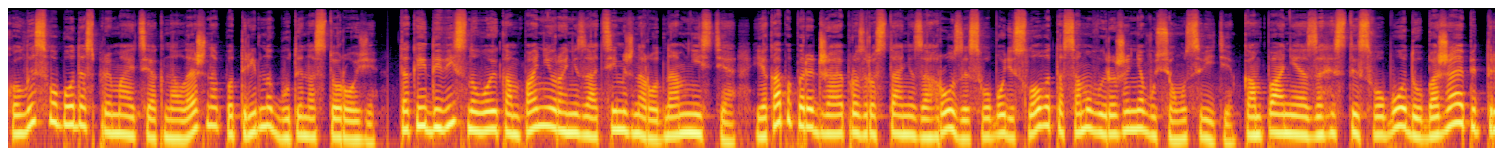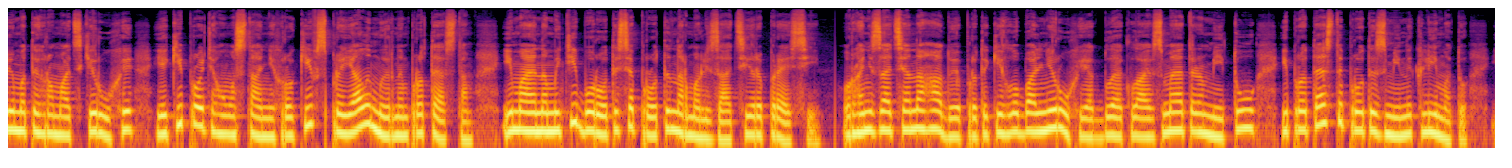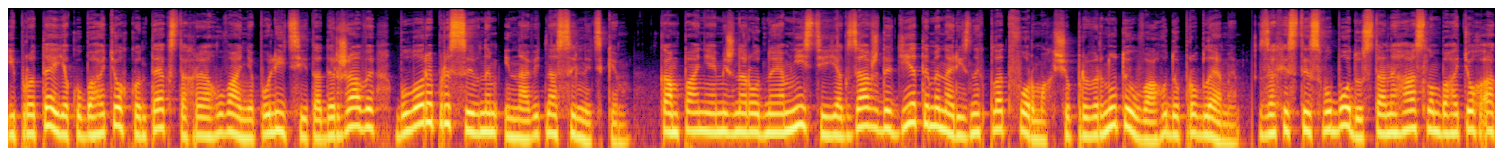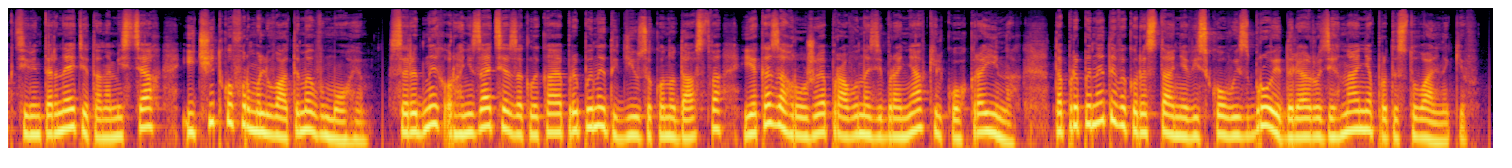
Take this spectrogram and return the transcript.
Коли свобода сприймається як належне, потрібно бути насторожі. Такий девіз нової кампанії організації Міжнародна амністія, яка попереджає про зростання загрози свободі слова та самовираження в усьому світі. Кампанія Захисти свободу бажає підтримати громадські рухи, які протягом останніх років сприяли мирним протестам, і має на меті боротися проти нормалізації репресій. Організація нагадує про такі глобальні рухи, як Black Lives Matter, Me і протести проти зміни клімату, і про те, як у багатьох контекстах реагування поліції та держави було репресивним і навіть насильницьким. Кампанія міжнародної амністії, як завжди, діятиме на різних платформах, щоб привернути увагу до проблеми. Захисти свободу стане гаслом багатьох акцій в інтернеті та на місцях і чітко формулюватиме вимоги. Серед них організація закликає припинити дію законодавства, яке загрожує право на зібрання в кількох країнах, та припинити використання військової зброї для розігнання протестувальників.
